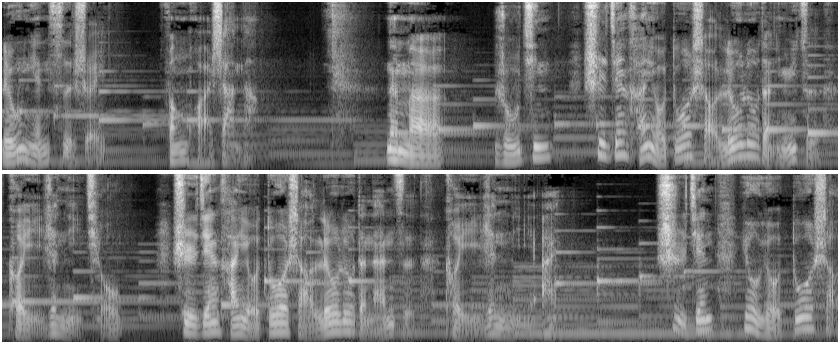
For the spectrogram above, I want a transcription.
流年似水，芳华刹那。那么，如今世间还有多少溜溜的女子可以任你求？世间还有多少溜溜的男子可以任你爱？世间又有多少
